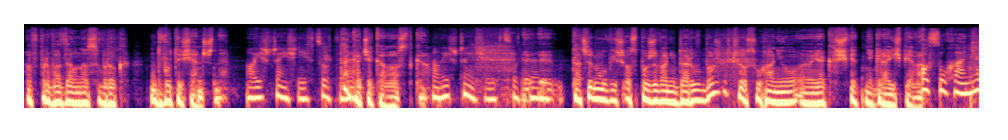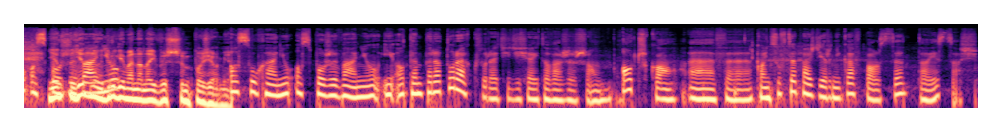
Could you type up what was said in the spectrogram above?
a wprowadzał nas w rok 2000. Oj, szczęśliwcu ty. Taka ciekawostka. Oj, szczęśliwcu ty. E, e, Znaczy mówisz o spożywaniu darów bożych, czy o słuchaniu, e, jak świetnie gra i śpiewa? O słuchaniu, o spożywaniu. Jedno i drugie ma na najwyższym poziomie. O słuchaniu, o spożywaniu i o temperaturach, które ci dzisiaj towarzyszą. Oczko w końcówce października w Polsce to jest coś.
